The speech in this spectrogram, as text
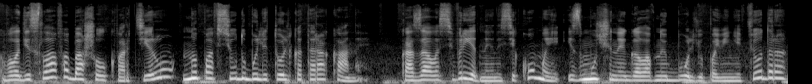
Владислав обошел квартиру, но повсюду были только тараканы. Казалось, вредные насекомые, измученные головной болью по вине Федора,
